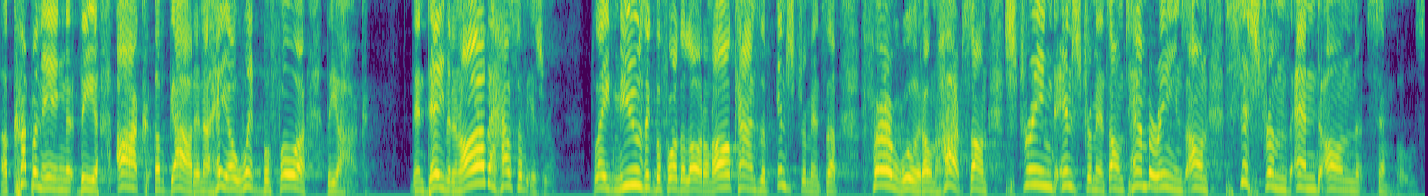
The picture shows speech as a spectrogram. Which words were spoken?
accompanying the ark of God. And Ahio went before the ark. Then David and all the house of Israel played music before the Lord on all kinds of instruments of fir wood, on harps, on stringed instruments, on tambourines, on sistrums, and on cymbals.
